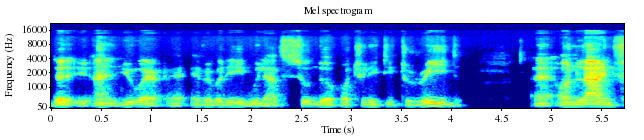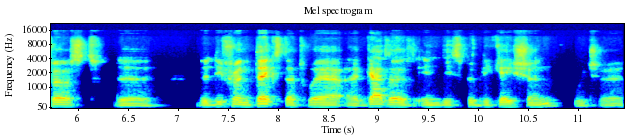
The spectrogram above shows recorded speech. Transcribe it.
the and you uh, everybody will have soon the opportunity to read uh, online first the the different texts that were uh, gathered in this publication, which uh,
